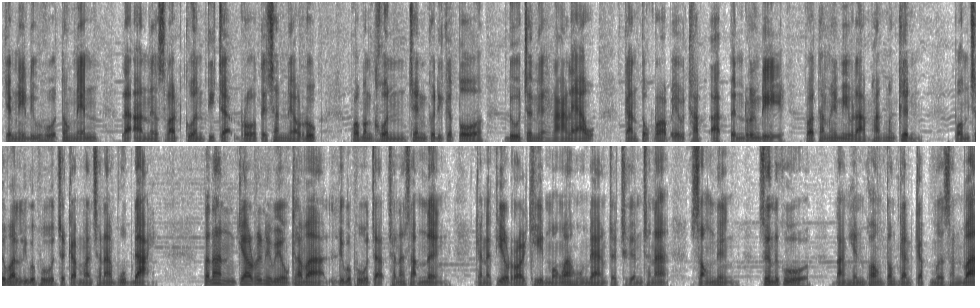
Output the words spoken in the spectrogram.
เกมนี้ลิเวอร์พูลต้องเน้น และอาร์เนอร์สล็อตควรที่จะโรเตชันแนวรุก เพราะบางคนเช่นโคดิกาโปดูจะเหนื่อยล้าแล้ว การตกรอบเอฟคัพอาจเป็นเรื่องดี เพราะทำให้มีเวลาพักมากขึ้น ผมเชื่อว่าลิเวอร์พูลจะกลับมาชนะวูฟได้แต่ด้านแกรี่นิวิลคาดว่าลิเวอร์พูลจะชนะ 3-1ขณะที่รอยคีนมองว่าหงแดงจะเฉือนชนะ 2-1 ซึ่งทั้งคู่ต่างเห็นพ้องต้องกันกับเมอร์สันว่า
